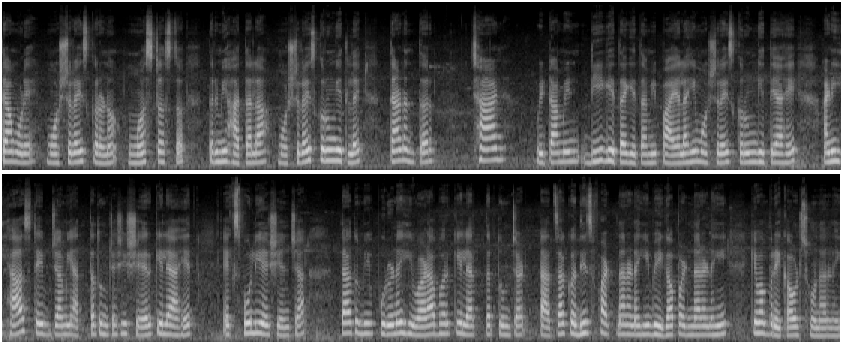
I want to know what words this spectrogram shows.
त्यामुळे मॉइश्चराईज करणं मस्ट असतं. तर मी हाताला मॉइश्चराईज करून घेतलं आहे त्यानंतर छान विटामिन डी घेता घेता मी पायालाही मॉइश्चराईज करून घेते आहे. आणि ह्या स्टेप ज्या मी आत्ता तुमच्याशी शेअर केल्या आहेत एक्सपोलिएशनच्या त्या तुम्ही पूर्ण हिवाळाभर केल्यात तर तुमच्या टाचा कधीच फाटणार नाही भेगा पडणार नाही किंवा ब्रेकआउट्स होणार नाही.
